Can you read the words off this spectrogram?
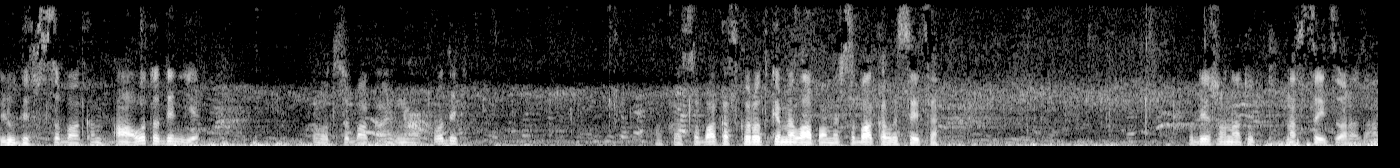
Люди з собаками. А, от один є. От собака в нього ходить. Така собака з короткими лапами, собака лисиця. Куди ж вона тут насцить зараз, а?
